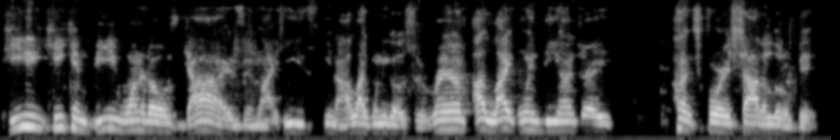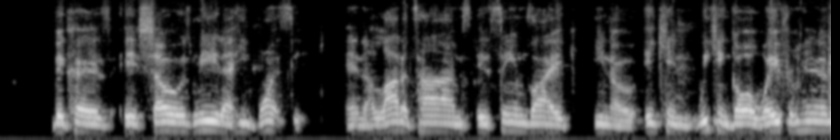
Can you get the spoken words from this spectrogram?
he he can be one of those guys, and like he's you know I like when he goes to the rim. I like when DeAndre hunts for his shot a little bit because it shows me that he wants it. And a lot of times it seems like you know it can we can go away from him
